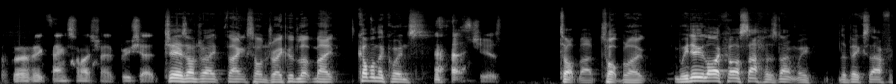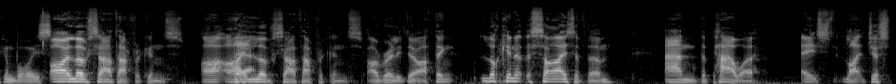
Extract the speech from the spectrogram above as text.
Perfect. Thanks so much, mate. Appreciate it. Cheers, Andre. Thanks, Andre. Good luck, mate. Come on, the Quins. Cheers. Top lad. Top bloke. We do like our Saffers, don't we? The big South African boys. I love South Africans. I, I Yeah. love South Africans. I really do. I think looking at the size of them and the power, it's like just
